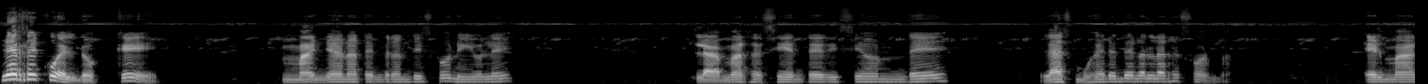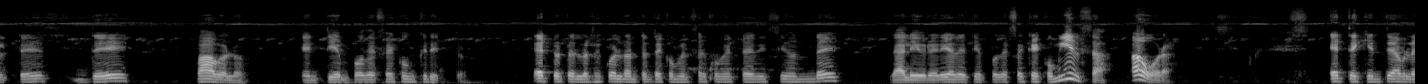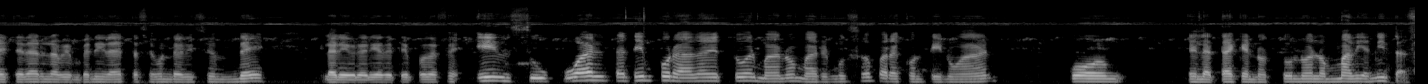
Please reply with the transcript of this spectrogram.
Les recuerdo que mañana tendrán disponible la más reciente edición de Las Mujeres de la Reforma. El martes de Pablo en tiempo de fe con Cristo. Esto te lo recuerdo antes de comenzar con esta edición de la librería de tiempo de fe que comienza ahora. Este quien te habla y te da la bienvenida a esta segunda edición de la librería de tiempo de fe en su cuarta temporada de tu hermano Mario Muso para continuar con el ataque nocturno a los madianitas.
